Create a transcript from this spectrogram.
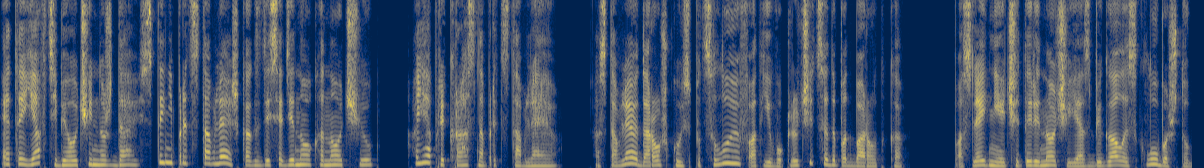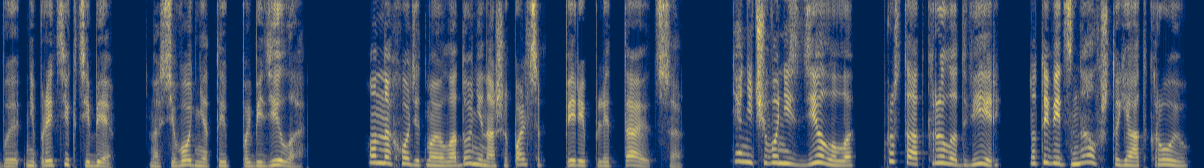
Это я в тебе очень нуждаюсь. Ты не представляешь, как здесь одиноко ночью. А я прекрасно представляю». Оставляю дорожку из поцелуев от его ключицы до подбородка. Последние четыре ночи я сбегал из клуба, чтобы не прийти к тебе. Но сегодня ты победила. Он находит мою ладонь, и наши пальцы переплетаются. Я ничего не сделала, просто открыла дверь, но ты ведь знал, что я открою.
